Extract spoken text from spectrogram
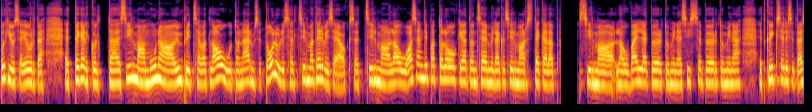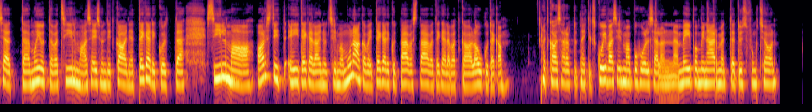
põhjuse juurde, et tegelikult silmamuna ümbritsevad laud on äärmiselt oluliselt silma tervise jaoks, et silmalau asendipatoloogiad on see, millega silmaarst tegeleb, silmalau väljapöördumine, sissepöördumine, et kõik sellised asjad äh, mõjutavad silmaseisundit ka, nii et tegelikult äh, silmaarstid ei tegele ainult silmamunaga, vaid tegelikult päevast päeva tegelevad ka laugudega. Et kaasa arvatud näiteks kuiva silma puhul, seal on Meibomi näärmete düsfunktsioon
